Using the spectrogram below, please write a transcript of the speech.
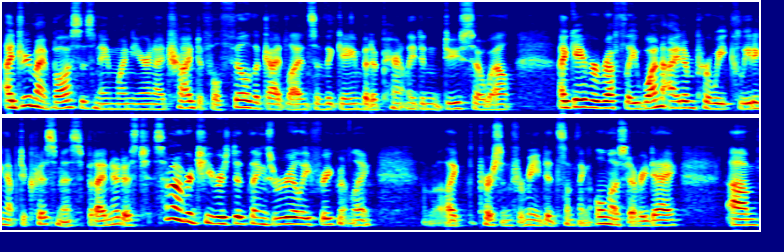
I drew my boss's name one year and I tried to fulfill the guidelines of the game, but apparently didn't do so well. I gave her roughly one item per week leading up to Christmas, but I noticed some overachievers did things really frequently. Like the person for me did something almost every day. Um,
